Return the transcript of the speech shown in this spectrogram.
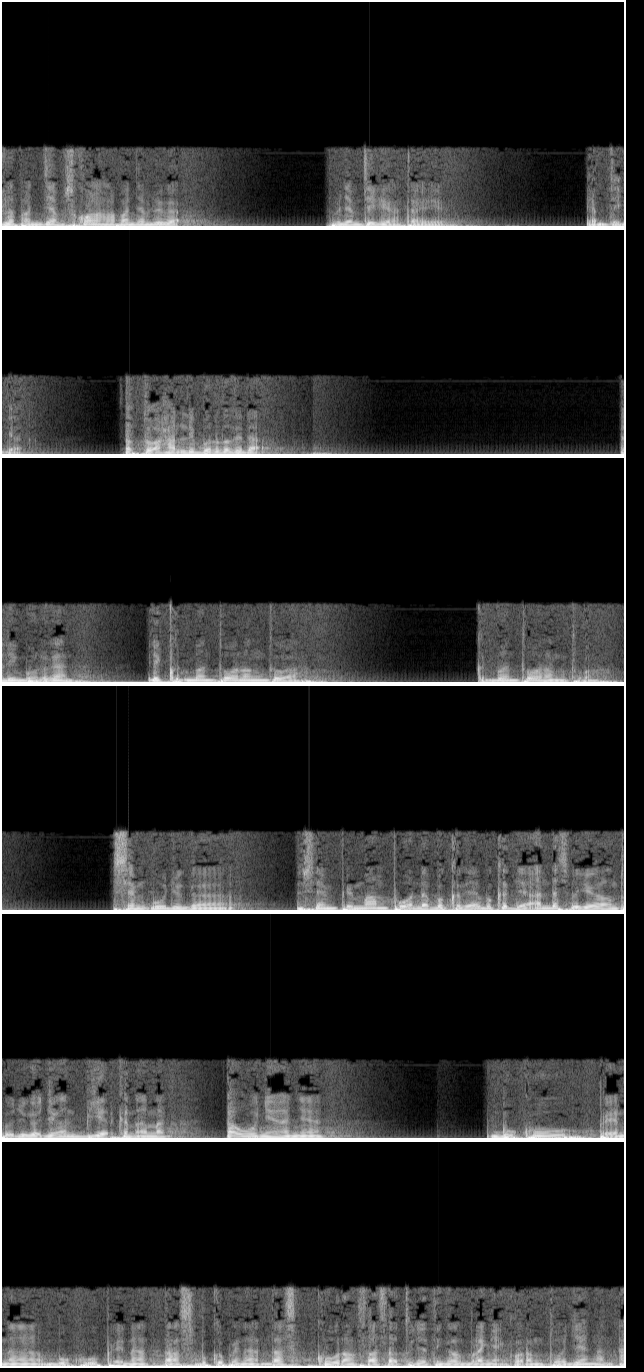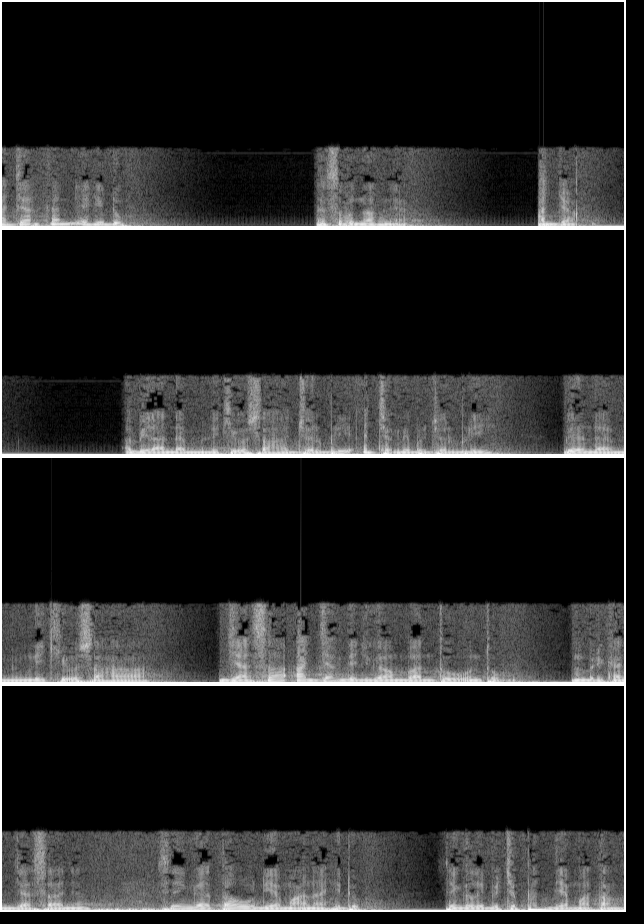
8 jam, sekolah 8 jam juga. Jam 3, taib. Jam 3. Sabtu Ahad libur atau tidak? Libur kan? ikut bantu orang tua. Ikut bantu orang tua. SMU juga. SMP mampu anda bekerja bekerja. Anda sebagai orang tua juga jangan biarkan anak tahunya hanya buku pena buku pena tas buku pena tas kurang salah satunya tinggal merengek ke orang tua. Jangan ajarkan dia hidup. Dan sebenarnya ajak bila anda memiliki usaha jual beli ajak dia berjual beli. Bila anda memiliki usaha jasa ajak dia juga membantu untuk memberikan jasanya sehingga tahu dia makna hidup. Sehingga lebih cepat dia matang.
